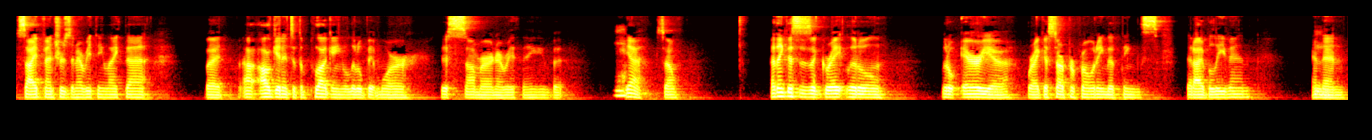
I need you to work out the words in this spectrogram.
side ventures and everything like that but I- I'll get into the plugging a little bit more this summer and everything. But yeah, so I think this is a great little little area where I can start promoting the things that I believe in, and Mhm. then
